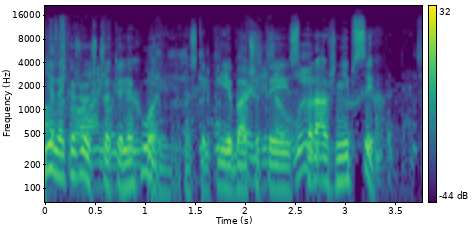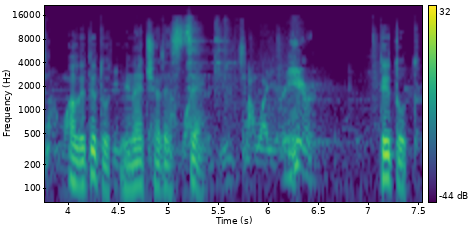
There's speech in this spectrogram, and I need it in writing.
Я не кажу, що ти не хворий, оскільки я бачу, ти справжній псих. Але ти тут не через це. Ти тут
